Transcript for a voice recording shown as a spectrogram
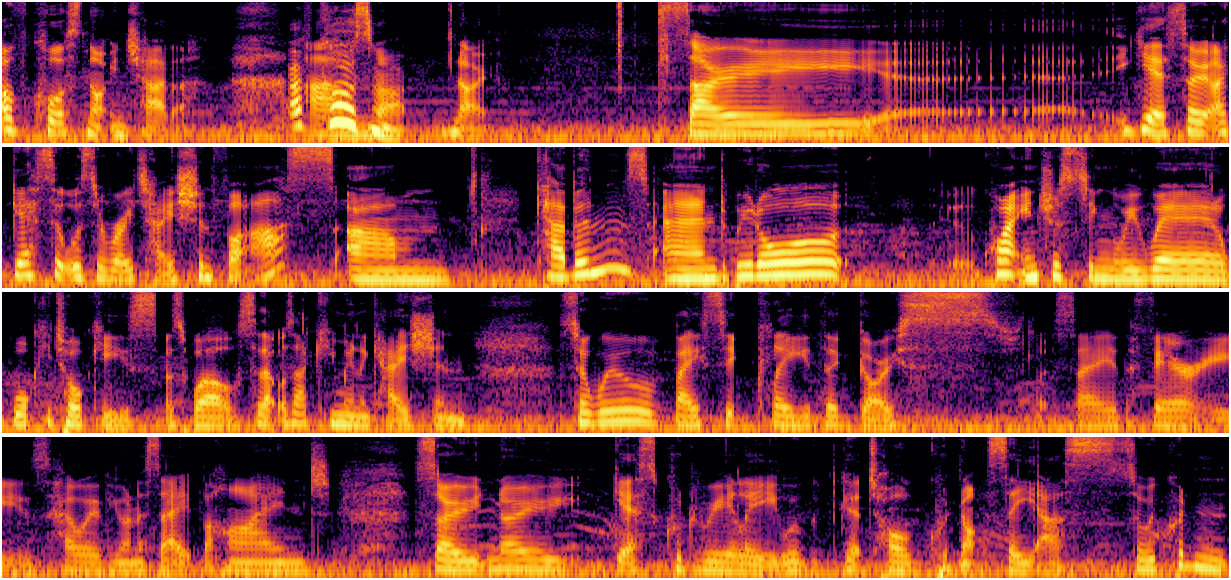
of course not in charter. Of course Um, not. No. So uh, yeah, so I guess it was a rotation for us. Um, cabins, and we'd all quite interesting. We wear walkie-talkies as well, so that was our communication. So we were basically the ghosts, let's say the fairies, however you want to say it, behind. So no guest could really, we would get told, could not see us. So we couldn't,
